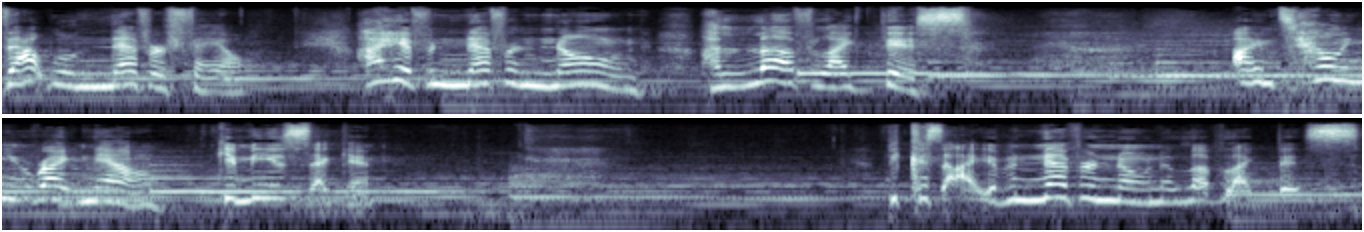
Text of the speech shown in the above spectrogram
that will never fail. I have never known a love like this. I'm telling you right now, give me a second. Because I have never known a love like this.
